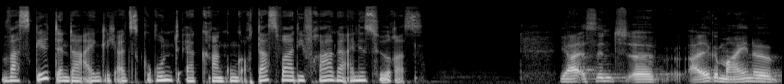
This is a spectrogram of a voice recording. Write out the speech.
Was gilt denn da eigentlich als Grunderkrankung? Auch das war die Frage eines Hörers. Ja, es sind äh, allgemeine,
